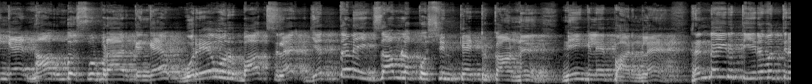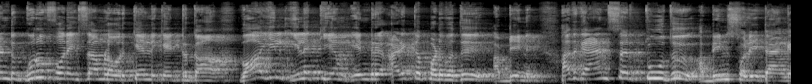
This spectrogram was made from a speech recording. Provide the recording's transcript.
இருக்கீங்க நான் ரொம்ப சூப்பரா இருக்குங்க. ஒரே ஒரு பாக்ஸ்ல எத்தனை எக்ஸாம்ல கொஸ்டின் கேட்டிருக்கான்னு நீங்களே பாருங்களேன். ரெண்டாயிரத்தி இருபத்தி ரெண்டு குரூப் ஃபோர் எக்ஸாம்ல ஒரு கேள்வி கேட்டிருக்கான். வாயில் இலக்கியம் என்று அழைக்கப்படுவது அப்படின்னு. அதுக்கு ஆன்சர் தூது அப்படின்னு சொல்லிட்டாங்க.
